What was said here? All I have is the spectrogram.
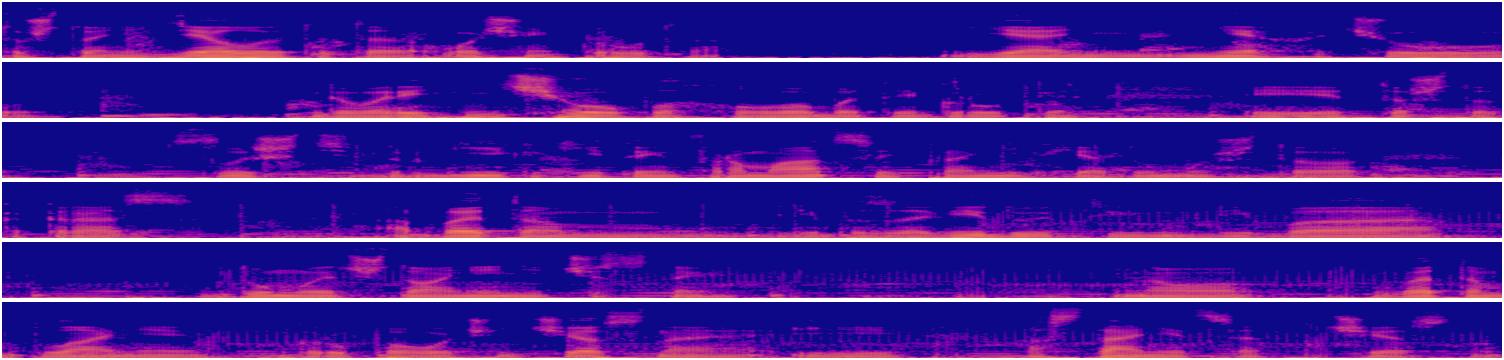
то, что они делают, это очень круто. Я не хочу говорить ничего плохого об этой группе. И то, что слышите другие какие-то информации про них, я думаю, что как раз об этом либо завидуют им, либо думают, что они нечестны. Но в этом плане группа очень честная и останется честной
